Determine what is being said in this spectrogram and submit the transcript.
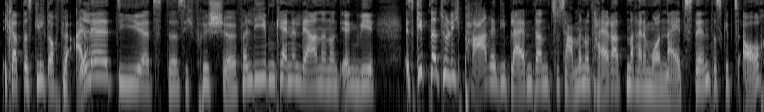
ich glaube, das gilt auch für alle, ja. die jetzt äh, sich frisch äh, verlieben, kennenlernen und irgendwie. Es gibt natürlich Paare, die bleiben dann zusammen und heiraten nach einem One-Night-Stand, das gibt's auch.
